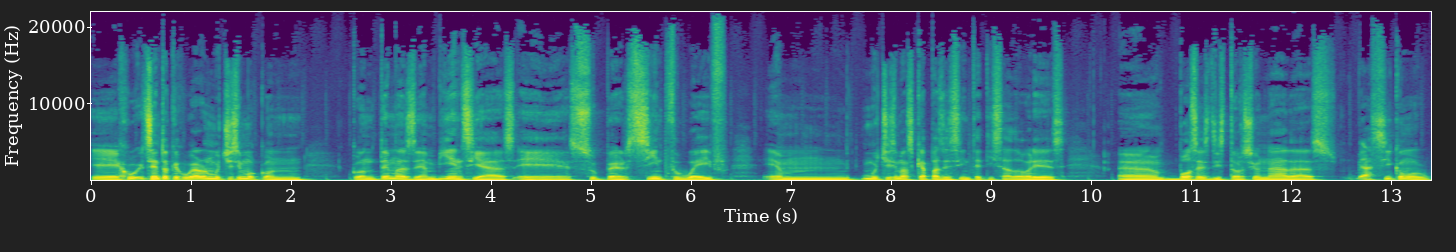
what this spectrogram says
Eh, siento que jugaron muchísimo con, con temas de ambiencias, eh, super synthwave, eh, muchísimas capas de sintetizadores, eh, voces distorsionadas, así como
